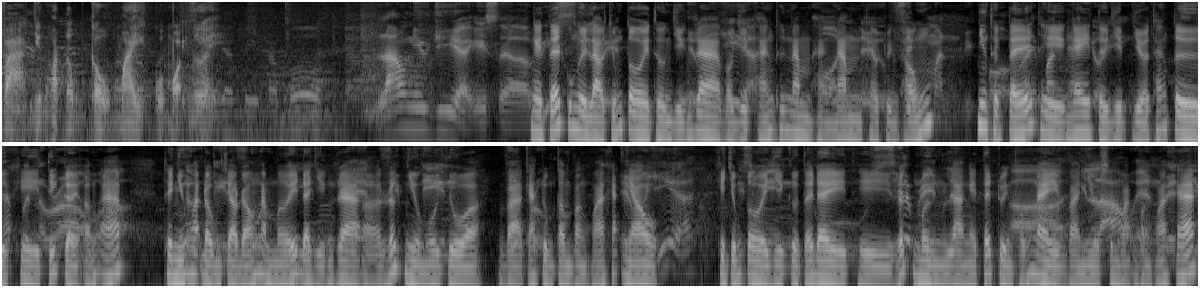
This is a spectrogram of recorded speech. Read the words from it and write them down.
và những hoạt động cầu may của mọi người. Ngày Tết của người Lào chúng tôi thường diễn ra vào dịp tháng thứ năm hàng năm theo truyền thống. Nhưng thực tế thì ngay từ dịp giữa tháng tư khi tiết trời ấm áp, thì những hoạt động chào đón năm mới đã diễn ra ở rất nhiều ngôi chùa và các trung tâm văn hóa khác nhau. Khi chúng tôi di cư tới đây thì rất mừng là ngày Tết truyền thống này và nhiều sinh hoạt văn hóa khác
